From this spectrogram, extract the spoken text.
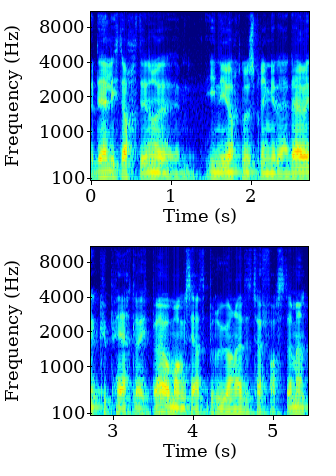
Det er litt artig når, i New York når du springer det. Det er jo en kupert løype, og mange sier at bruene er det tøffeste. Men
